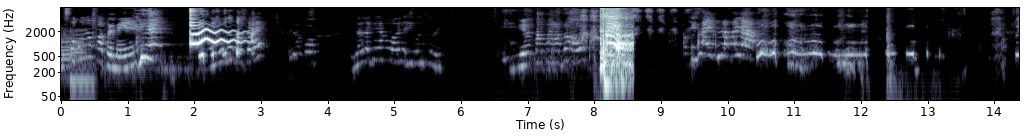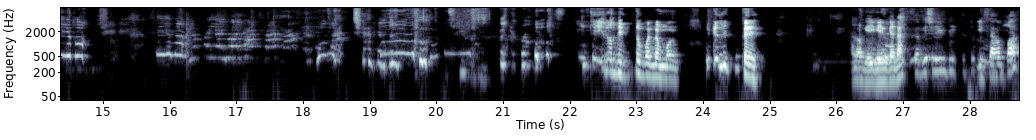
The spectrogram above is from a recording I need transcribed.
Gusto ko ng kape, me? Gusto mo ng kape? Lalagay ako, wala, iwan ko eh. Iya, paparaga, oh. Isahin mo na kaya! Yung kaya, wala ka. Sino dito ba namang? Galit pa eh. Ano, gigame ka na? Sabi sa'yo, hindi totoo. Isa ka pa?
